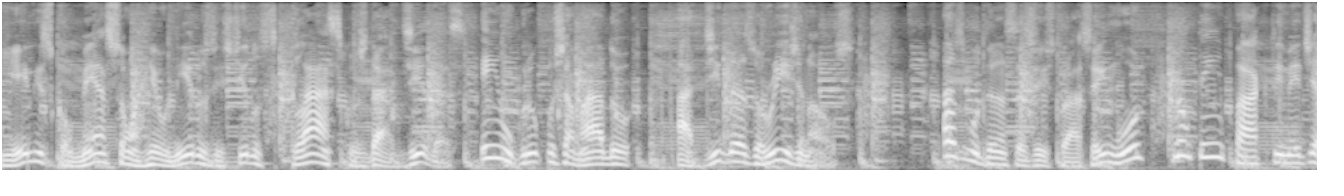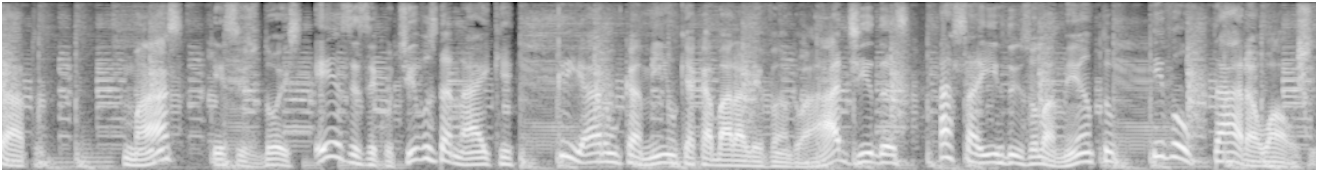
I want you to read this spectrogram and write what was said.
E eles começam a reunir os estilos clássicos da Adidas em um grupo chamado Adidas Originals. As mudanças de Strasser Moore não têm impacto imediato, mas esses dois ex-executivos da Nike criaram um caminho que acabará levando a Adidas a sair do isolamento e voltar ao auge.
